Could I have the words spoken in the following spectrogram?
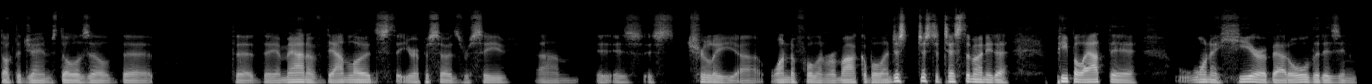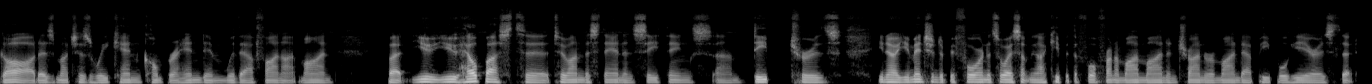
Dr. James Dolezal. The the the amount of downloads that your episodes receive um, is is truly uh, wonderful and remarkable, and just just a testimony to people out there want to hear about all that is in God as much as we can comprehend Him with our finite mind. But you you help us to to understand and see things, um, deep truths. You know, you mentioned it before, and it's always something I keep at the forefront of my mind and try and remind our people here is that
